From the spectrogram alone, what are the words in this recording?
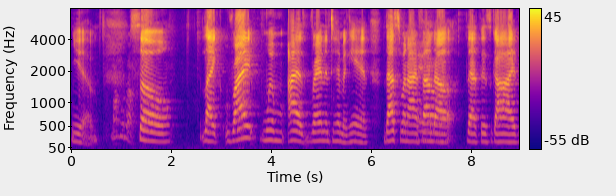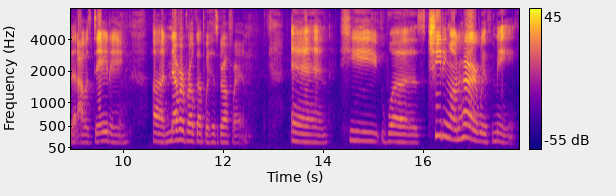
yeah. up. So, like right when I ran into him again, that's when I Hey, found out that this guy that I was dating uh, never broke up with his girlfriend, and he was cheating on her with me,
